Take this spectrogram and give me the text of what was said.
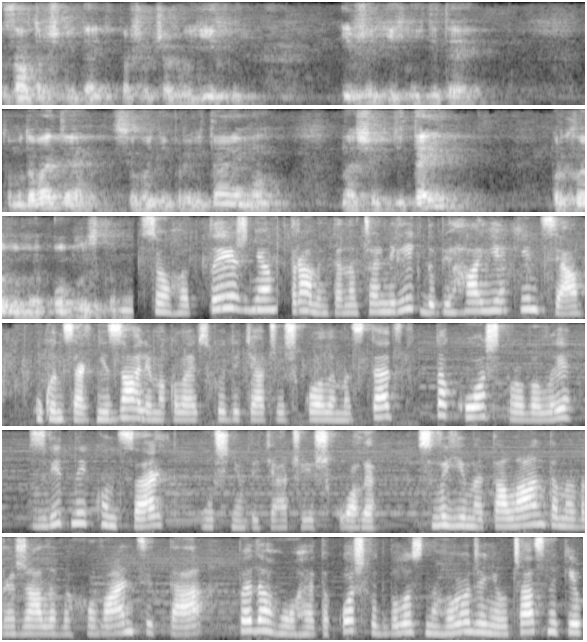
завтрашній день, в першу чергу їхній і вже їхніх дітей. Тому давайте сьогодні привітаємо наших дітей бурхливими оплесками. Цього тижня травень та навчальний рік добігає кінця. У концертній залі Миколаївської дитячої школи мистецтв також провели звітний концерт учнів дитячої школи. Своїми талантами вражали вихованці та педагоги. Також відбулось нагородження учасників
